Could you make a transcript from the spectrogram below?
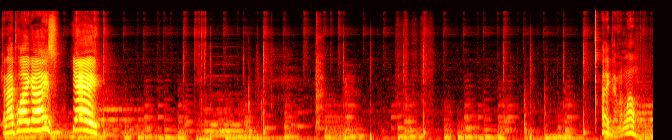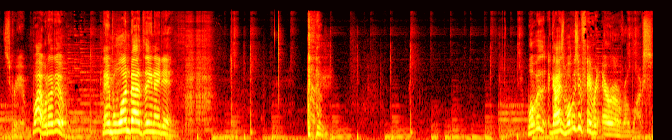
Can I play, guys? Yay! I think that went well. Screw you. Why? What do I do? Name one bad thing I did. what was guys? What was your favorite era of Roblox?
